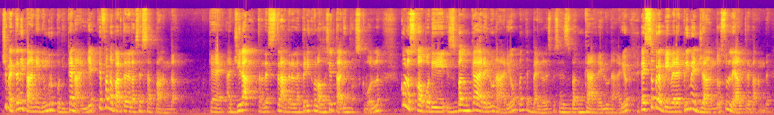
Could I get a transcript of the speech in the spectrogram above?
Ci mette nei panni di un gruppo di canaglie che fanno parte della stessa banda, che agirà tra le strade della pericolosa città di Doskwall con lo scopo di sbancare il lunario, quanto è bella l'espressione sbancare il lunario, e sopravvivere primeggiando sulle altre bande.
